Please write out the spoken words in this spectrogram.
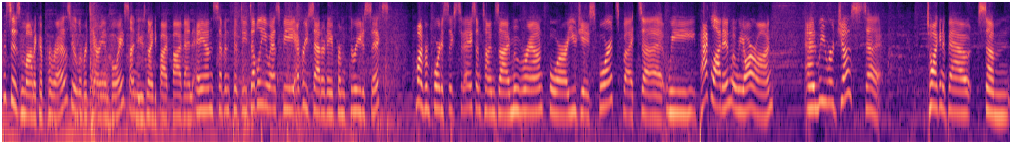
This is Monica Perez, your libertarian voice on News 95.5 and AM 750 WSB every Saturday from 3 to 6. I'm on from 4 to 6 today. Sometimes I move around for UGA Sports, but uh, we pack a lot in when we are on. And we were just uh, talking about some.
